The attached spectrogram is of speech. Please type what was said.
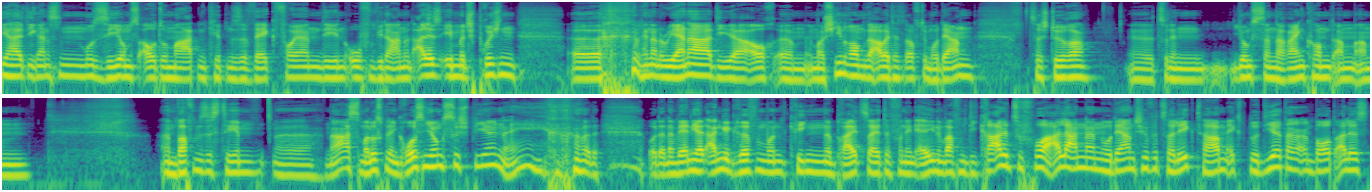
Die halt die ganzen Museumsautomaten, kippen sie weg, feuern den Ofen wieder an und alles eben mit Sprüchen. Äh, wenn dann Rihanna, die ja auch ähm, im Maschinenraum gearbeitet hat, auf dem modernen Zerstörer, äh, zu den Jungs dann da reinkommt am, am, am Waffensystem. Äh, na, hast du mal Lust mit den großen Jungs zu spielen? Hey. oder, dann werden die halt angegriffen und kriegen eine Breitseite von den Alien-Waffen, die gerade zuvor alle anderen modernen Schiffe zerlegt haben, explodiert dann an Bord alles.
